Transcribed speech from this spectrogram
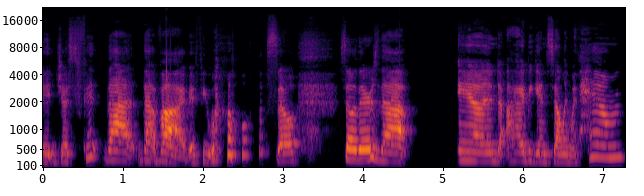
it just fit that that vibe if you will. So so there's that. And i began selling with him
